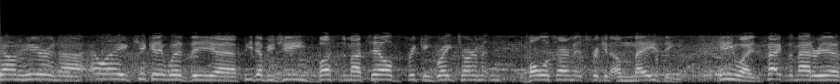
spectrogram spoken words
down here in uh, LA, kicking it with the uh, PWG, busting my tail. The freaking great tournament, the Bola tournament is freaking amazing. Anyway, the fact of the matter is,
